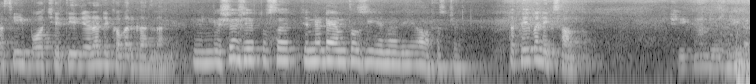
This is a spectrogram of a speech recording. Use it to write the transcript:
ਅਸੀਂ ਬਹੁਤ ਛੇਤੀ ਜਿਹੜਾ ਰਿਕਵਰ ਕਰ ਲਾਂਗੇ। ਰਿਲੇਸ਼ਨਸ਼ਿਪ ਸਰ ਕਿੰਨੇ ਟਾਈਮ ਤੋਂ ਸੀ ਇਹਨਾਂ ਦੀ ਆਪਸ ਚ? ਤਕਰੀਬਨ 1 ਸਾਲ ਤੋਂ। ਠੀਕ ਹੈ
